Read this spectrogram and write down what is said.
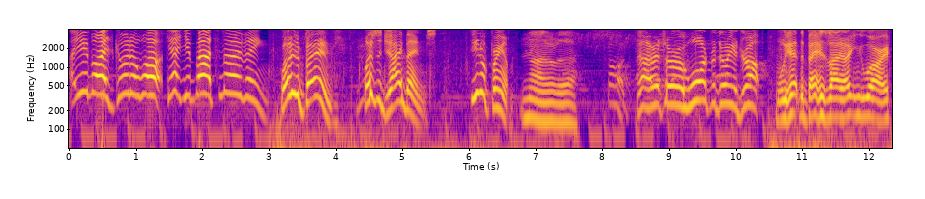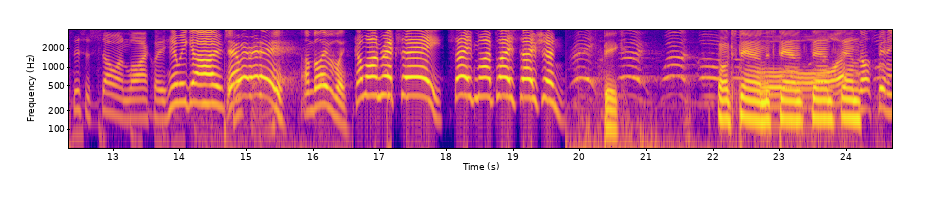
Are you boys good or what? Get your butts moving. Where's the beans? Where's the J beans? Do you not bring them? No, over there. No, it's a reward for doing a drop. We'll get the beans later, don't you worry. This is so unlikely. Here we go. Yeah, we're ready! Unbelievably. Come on, Rexy! Save my PlayStation! Big. Oh, it's down, it's down, it's down, it's Oh, down. That's not spinning.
